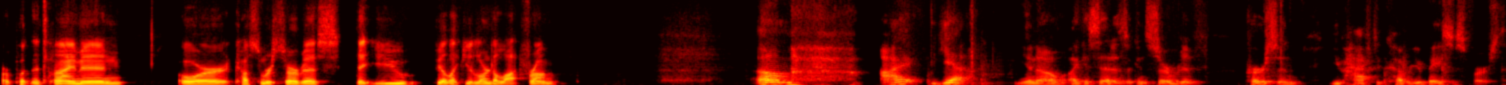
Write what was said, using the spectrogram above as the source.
or putting the time in or customer service that you feel like you learned a lot from? Um, I, yeah, you know, like I said, as a conservative person, you have to cover your bases first.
